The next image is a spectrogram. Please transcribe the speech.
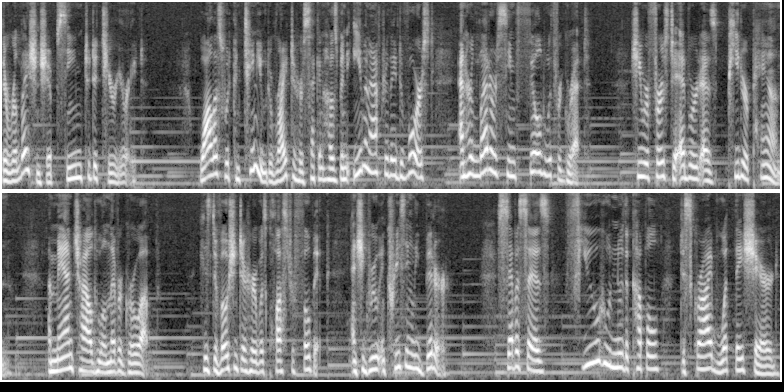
their relationship seemed to deteriorate. Wallis would continue to write to her second husband even after they divorced, and her letters seem filled with regret. She refers to Edward as Peter Pan, a man child who will never grow up. His devotion to her was claustrophobic, and she grew increasingly bitter Seba says few who knew the couple describe what they shared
